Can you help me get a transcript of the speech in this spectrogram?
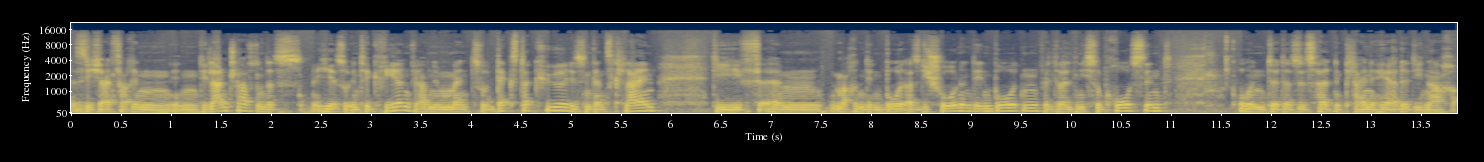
sich einfach in, in die Landschaft und das hier so integrieren. Wir haben im Moment so Dexter-Kühe Kühe, die sind ganz klein, die ähm, machen den Boden, also die schonen den Boden, weil, weil die nicht so groß sind. Und äh, das ist halt eine kleine Herde, die nach,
